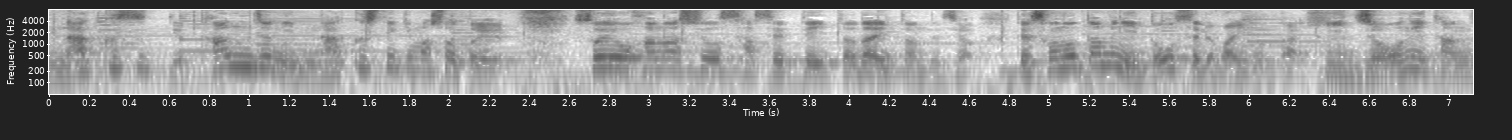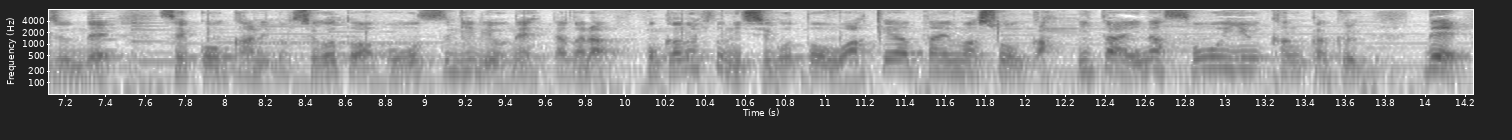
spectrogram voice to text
なくすっていう単純になくしていきましょうというそういうお話をさせていただいたんですよ。でそのためにどうすればいいのか非常に単純で施工管理の仕事は多すぎるよね。だから他の人に仕事を分け与えましょうかみたいなそういう感覚。で、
